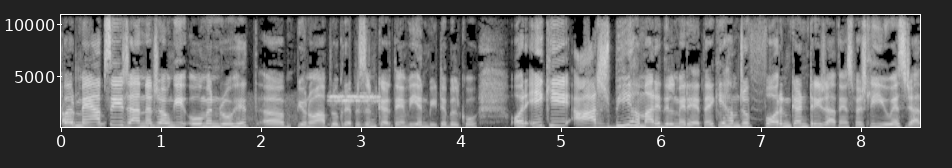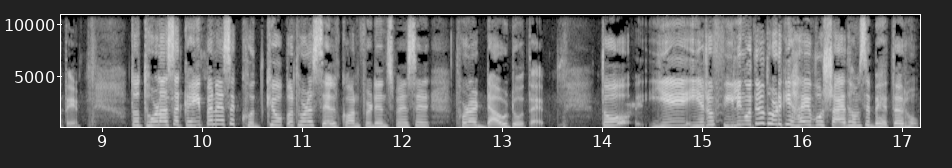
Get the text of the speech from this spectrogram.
पर मैं आपसे ये जानना चाहूँगी Om and Rohit you know आप लोग रिप्रेजेंट करते हैं वी एन बीटेबल को। और एक ये आज भी हमारे दिल में रहता है कि हम जो फॉरेन कंट्री जाते हैं स्पेशली यूएस जाते हैं तो थोड़ा सा कहीं पर ना ऐसे खुद के ऊपर थोड़ा सेल्फ कॉन्फिडेंस में ऐसे थोड़ा डाउट होता है। तो ये ये जो फीलिंग होती है ना थोड़ी कि हाय वो शायद हमसे बेहतर हो।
